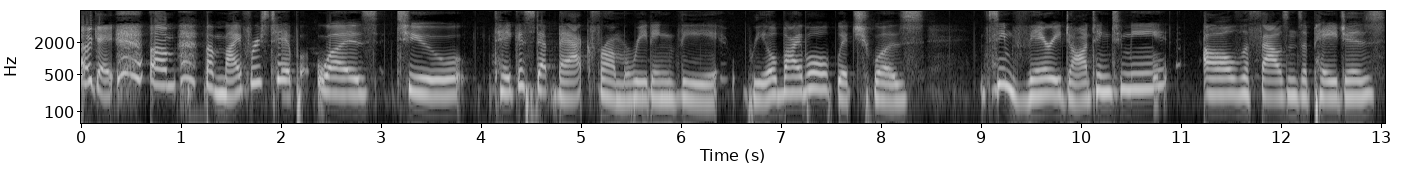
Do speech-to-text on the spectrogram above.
okay. Um, but my first tip was to take a step back from reading the real Bible, which was seemed very daunting to me. All the thousands of pages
